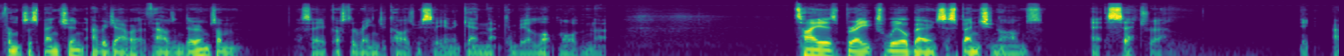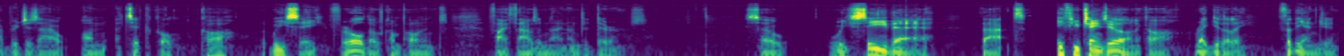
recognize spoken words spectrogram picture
front suspension average out at 1,000 dirhams on, I say, across the range of cars we see, and again, that can be a lot more than that. Tyres, brakes, wheel bearing, suspension arms, etc. It averages out on a typical car that we see for all those components 5,900 dirhams. So we see there that if you change the oil on a car regularly for the engine,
